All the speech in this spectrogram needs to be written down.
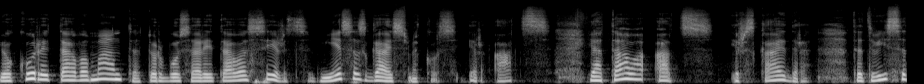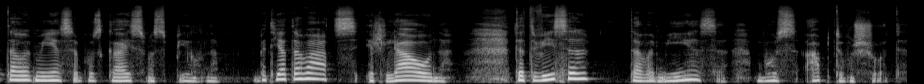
Jo kur ir tava manta, tur būs arī tava sirds. Miesas gaismeklis ir acs. Ja tava acs ir skaidra, tad visa tava miesa būs gaismas pilna. Bet ja tava acs ir ļauna, tad visa tava miesa būs aptumšota.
